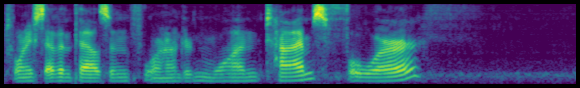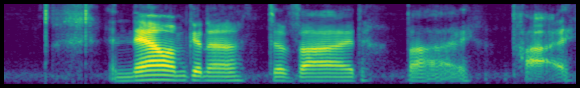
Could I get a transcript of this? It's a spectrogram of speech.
27,401 times 4. And now I'm going to divide by pi.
